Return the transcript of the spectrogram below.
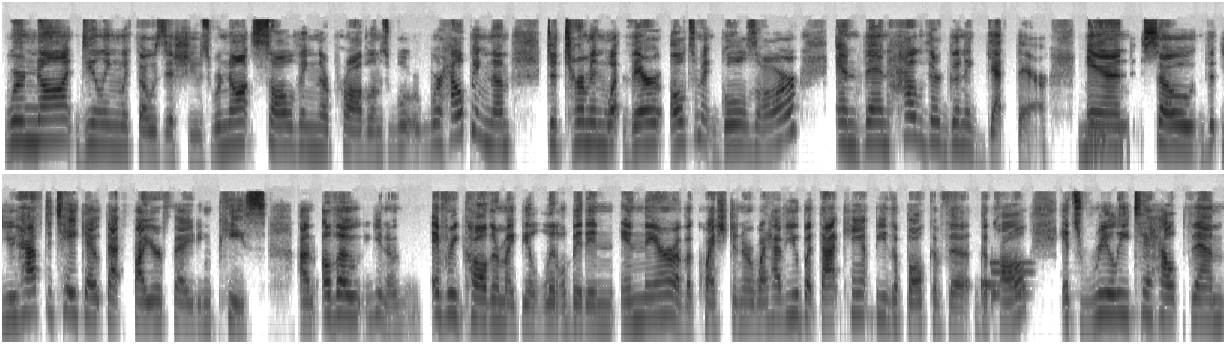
we're not dealing with those issues. We're not solving their problems. We're, we're helping them determine what their ultimate goals are and then how they're going to get there. Mm-hmm. And so the, you have to take out that firefighting piece. Um, although, you know, every call there might be a little bit in in there of a question or what have you, but that can't be the bulk of the the call. It's really to help them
